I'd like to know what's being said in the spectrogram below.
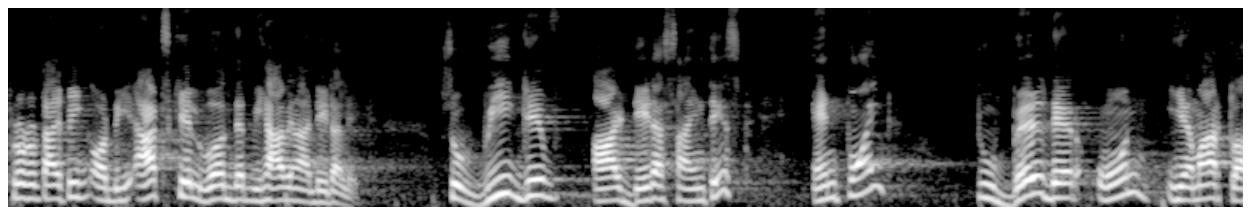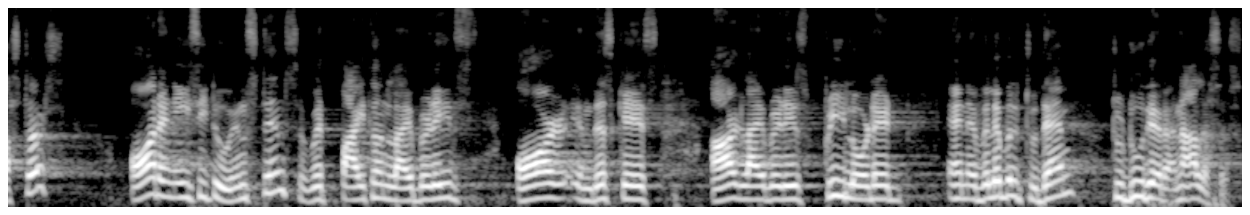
prototyping or the at-scale work that we have in our data lake. So we give our data scientist endpoint to build their own EMR clusters or an EC2 instance with Python libraries, or in this case, R libraries preloaded and available to them to do their analysis.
